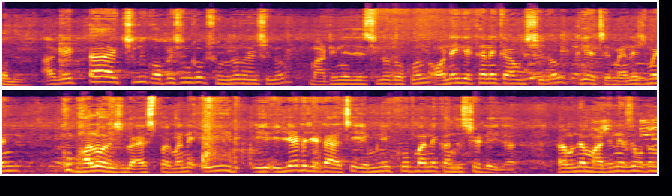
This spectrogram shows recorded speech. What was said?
বলো। আগেরটা অ্যাকচুয়ালি কপারেশন খুব সুন্দর হয়েছিল। মার্টিনে এসেছিল তখন। অনেক এখানে ক্রাউড ছিল ঠিক আছে? ম্যানেজমেন্ট খুব ভালো হয়েছিল অ্যাজ পার মানে এই এরিয়াটা যেটা আছে এমনি খুব মানে কনজেস্টেড এরিয়া তার মধ্যে মার্টিনেজের মতন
